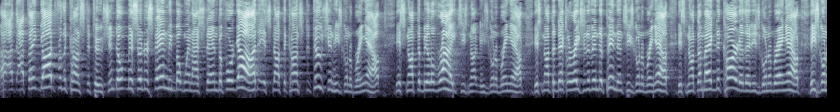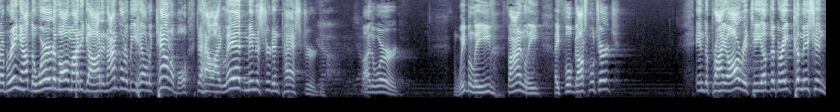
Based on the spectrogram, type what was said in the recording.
I, thank God for the Constitution. Don't misunderstand me, but when I stand before God, it's not the Constitution He's going to bring out. It's not the Bill of Rights He's not He's going to bring out. It's not the Declaration of Independence He's going to bring out. It's not the Magna Carta that He's going to bring out. He's going to bring out the Word of Almighty God, and I'm going to be held accountable to how I led, ministered, and pastored by the Word. We believe, finally, a full gospel church in the priority of the Great Commission.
